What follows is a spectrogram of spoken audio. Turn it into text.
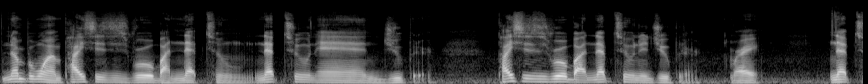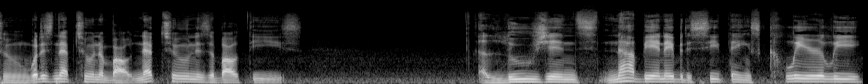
Number one, Pisces is ruled by Neptune, Neptune and Jupiter. Pisces is ruled by Neptune and Jupiter, right? Neptune. What is Neptune about? Neptune is about these illusions, not being able to see things clearly,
